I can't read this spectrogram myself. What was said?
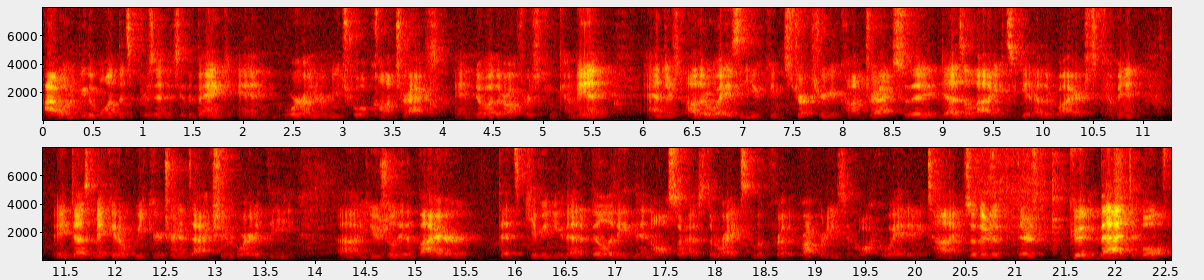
I want to be the one that's presented to the bank, and we're under mutual contract, and no other offers can come in. And there's other ways that you can structure your contract so that it does allow you to get other buyers to come in. It does make it a weaker transaction where the uh, usually the buyer that's giving you that ability then also has the right to look for other properties and walk away at any time. So there's a, there's good and bad to both.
